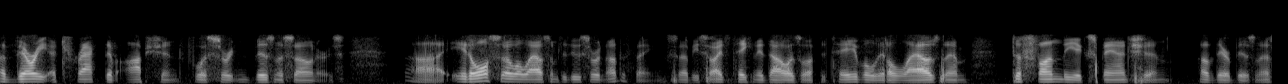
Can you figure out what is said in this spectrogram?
a very attractive option for certain business owners. Uh, it also allows them to do certain other things. Uh, besides taking the dollars off the table, it allows them to fund the expansion of their business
